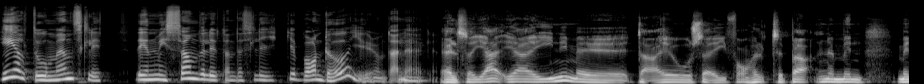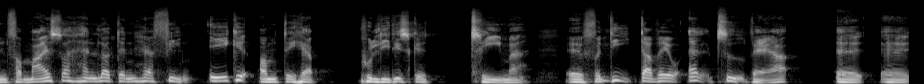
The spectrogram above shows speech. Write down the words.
helt omänskligt det er en misshandel utan dess like. Barn dør jo i de der læger. Mm. Altså, jeg, jeg er enig med dig så i forhold til børnene, men, men for mig så handler den her film ikke om det her politiske tema, øh, fordi mm. der vil jo altid være øh, øh,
